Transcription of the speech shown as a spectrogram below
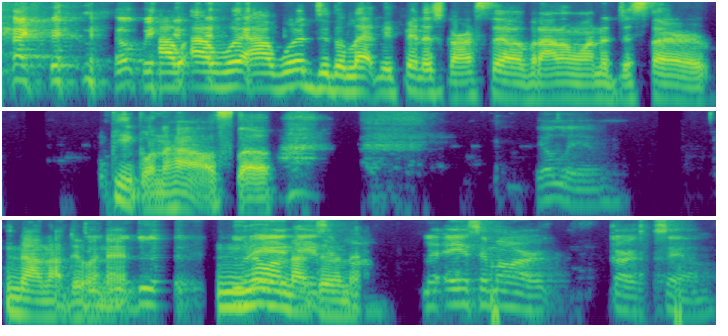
I couldn't help it. I, I would I would do the let me finish Garcelle, but I don't want to disturb people in the house. So They'll live. no, I'm not doing that. Do- do- do No, I'm not ASMR. doing that. Let ASMR Garcelle.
